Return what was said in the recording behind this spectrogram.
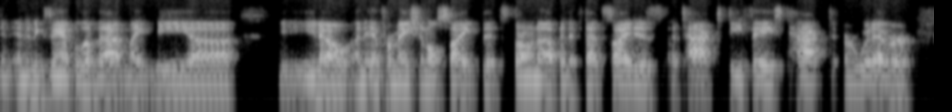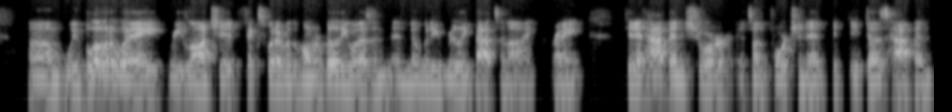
and, and, an example of that might be, uh, you know, an informational site that's thrown up. And if that site is attacked, defaced, hacked, or whatever, um, we blow it away, relaunch it, fix whatever the vulnerability was, and, and nobody really bats an eye, right? Did it happen? Sure, it's unfortunate. It, it does happen,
